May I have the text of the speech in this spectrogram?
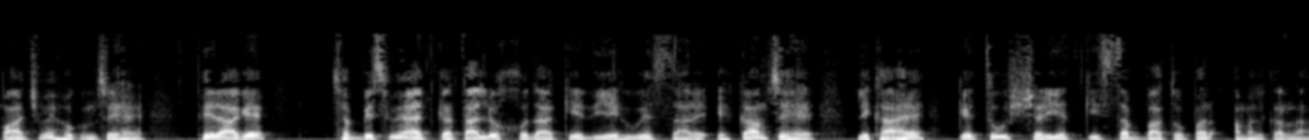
پانچویں حکم سے ہے۔ پھر آگے چھبیسویں آیت کا تعلق خدا کے دیے ہوئے سارے احکام سے ہے۔ لکھا ہے کہ تو شریعت کی سب باتوں پر عمل کرنا۔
